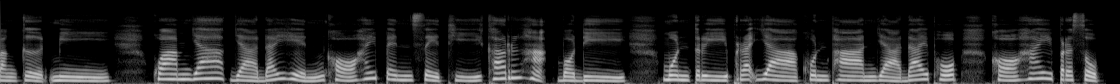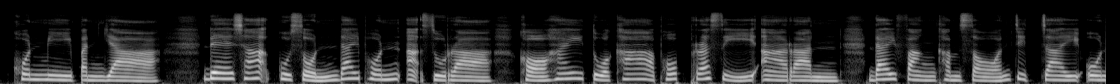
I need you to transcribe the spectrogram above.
บังเกิดมี ความยากอย่าได้เห็นขอให้เป็นเศรษฐีคฤหบดี มนตรีพระยาคนพาลอย่าได้พบ ขอให้ประสบคนมีปัญญา เดชะกุศลได้พ้นอสุรา ขอให้ตัวข้าพบพระศรีอารัน ได้ฟังคำสอนจิตใจโอน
